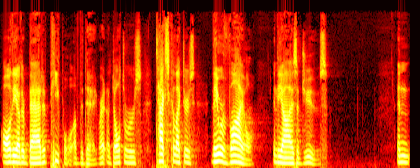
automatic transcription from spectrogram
all the other bad people of the day, right? Adulterers, tax collectors, they were vile in the eyes of Jews. And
